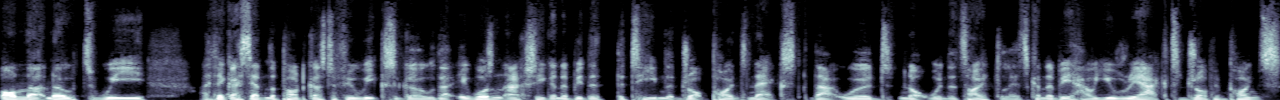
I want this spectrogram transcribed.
on that note, we, I think I said in the podcast a few weeks ago that it wasn't actually going to be the, the team that dropped points next that would not win the title. It's going to be how you react to dropping points.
